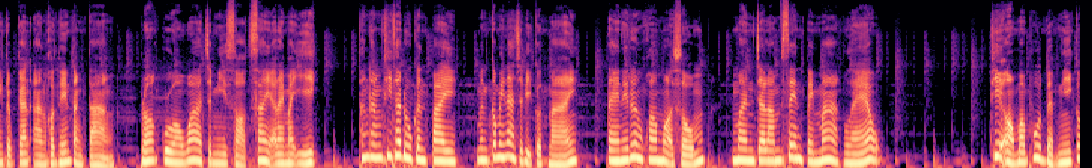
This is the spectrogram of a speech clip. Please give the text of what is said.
งกับการอ่านคอนเทนต์ต่างๆ เพราะกลัวว่าจะมีสอดไส้อะไรมาอีก ทั้งๆที่ถ้าดูกันไป มันก็ไม่น่าจะผิดกฎหมาย แต่ในเรื่องความเหมาะสม มันจะล้ำเส้นไปมากแล้ว ที่ออกมาพูดแบบนี้ก็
